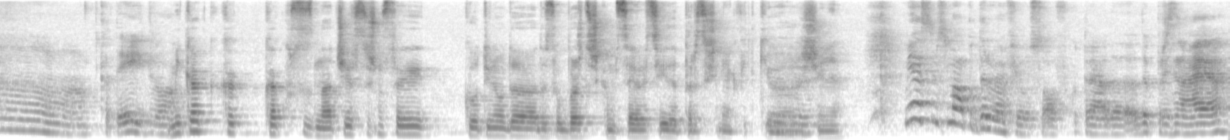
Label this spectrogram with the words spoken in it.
М, къде идва? Ми как, как, как осъзна, че всъщност е готино да, да се обръщаш към себе си и да търсиш някакви такива mm-hmm. решения? Ми аз съм си малко дървен философ, ако трябва да, да призная.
